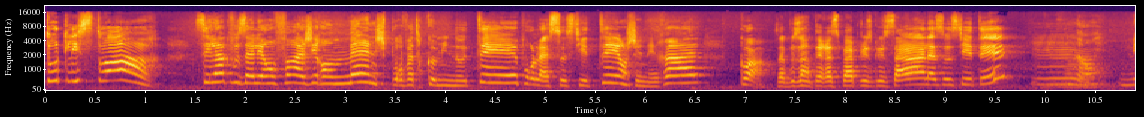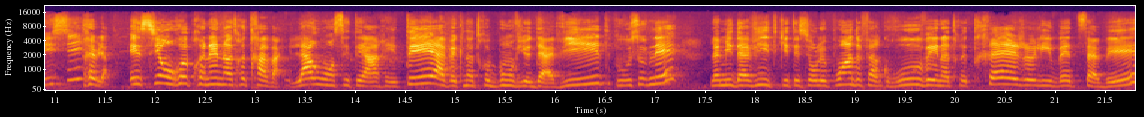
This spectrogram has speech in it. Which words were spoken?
toute l'histoire C'est là que vous allez enfin agir en mensch pour votre communauté, pour la société en général. Quoi Ça vous intéresse pas plus que ça, la société? Non. Mais si. Très bien. Et si on reprenait notre travail, là où on s'était arrêté avec notre bon vieux David, vous vous souvenez? L'ami David qui était sur le point de faire groover notre très jolie bête Sabé,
